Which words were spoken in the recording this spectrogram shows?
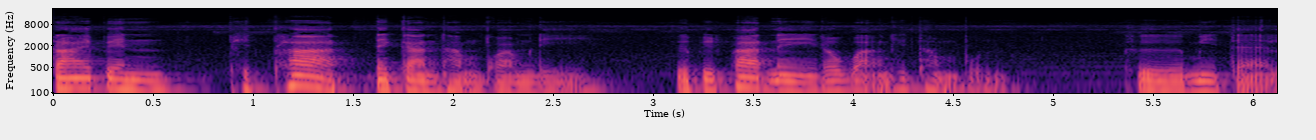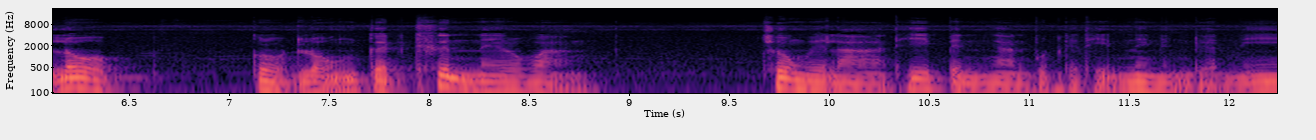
กลายเป็นผิดพลาดในการทำความดีหรือผิดพลาดในระหว่างที่ทำบุญ คือมีแต่โลภโกรธหลงเกิดขึ้นในระหว่าง ช่วงเวลาที่เป็นงานบุญกระถินในหนึ่งเดือนนี้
